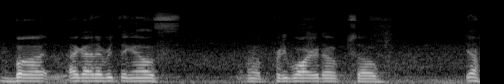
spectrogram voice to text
but I got everything else uh, pretty wired up, so yeah.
